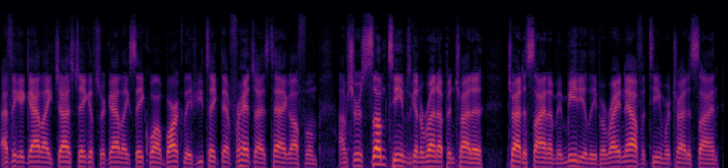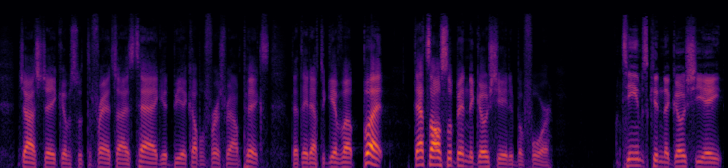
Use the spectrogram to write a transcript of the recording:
I think a guy like Josh Jacobs or a guy like Saquon Barkley, if you take that franchise tag off him, I'm sure some team's going to run up and try to try to sign him immediately. But right now, if a team were trying to sign Josh Jacobs with the franchise tag, it'd be a couple first round picks that they'd have to give up. But that's also been negotiated before teams can negotiate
